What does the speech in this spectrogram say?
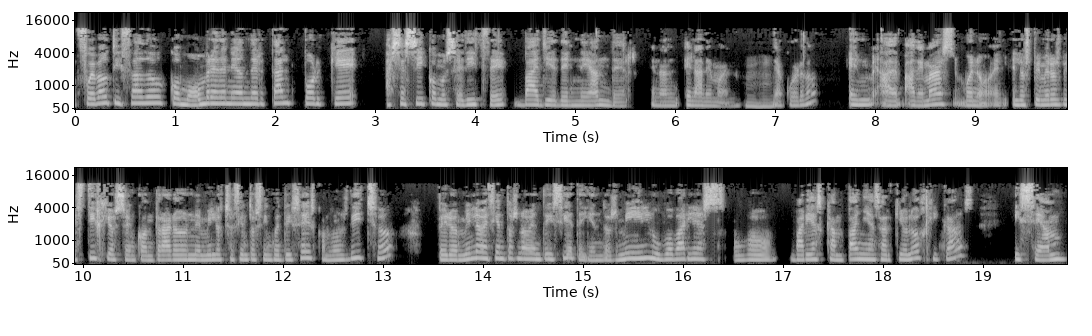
fue bautizado como hombre de Neandertal porque es así como se dice Valle del Neander en, alemán, ¿de acuerdo? además, bueno, en los primeros vestigios se encontraron en 1856, como hemos dicho, pero en 1997 y en 2000 hubo varias, hubo varias campañas arqueológicas y se han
